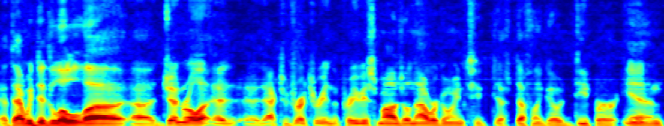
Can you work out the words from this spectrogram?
at that. We did a little uh, uh, general uh, uh Active Directory in the previous module. Now we're going to def definitely go deeper in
